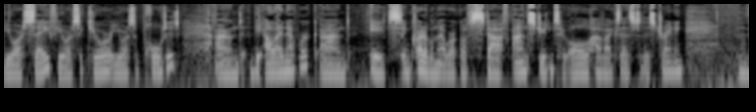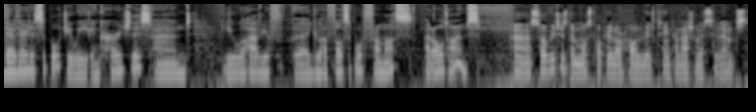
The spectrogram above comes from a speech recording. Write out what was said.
you are safe, you are secure, you are supported, and the Ally Network and its incredible network of staff and students who all have access to this training, they're there to support you. We encourage this, and you will have your uh, you will have full support from us at all times. Uh, so, which is the most popular hall with international students?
